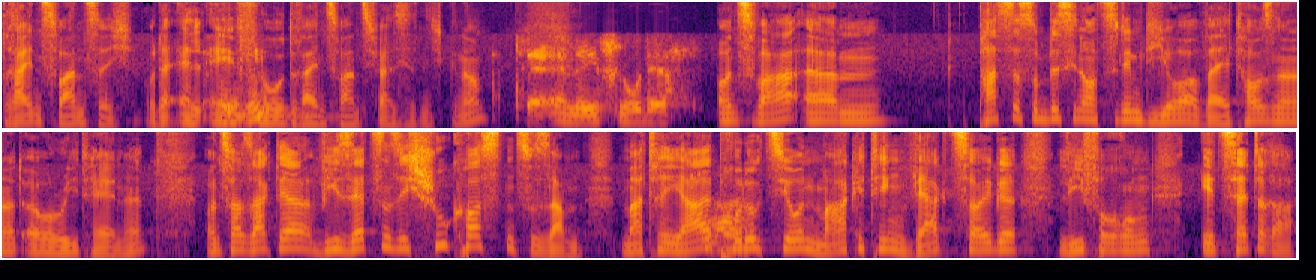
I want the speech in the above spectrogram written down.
23 oder LA mhm. Flow 23, weiß ich jetzt nicht genau. Der LA Flow, der. Und zwar ähm, passt es so ein bisschen auch zu dem Dior, weil 1900 Euro Retail, ne? Und zwar sagt er, wie setzen sich Schuhkosten zusammen? Material, ah. Produktion, Marketing, Werkzeuge, Lieferung etc.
